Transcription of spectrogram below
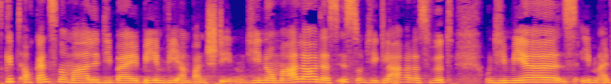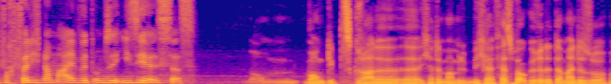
Es gibt auch ganz normale, die bei BMW am Band stehen. Und je normaler das ist und je klarer das wird und je mehr es eben einfach völlig normal wird, umso easier ist das. Warum, warum gibt's gerade, äh, ich hatte mal mit Michael Festbau geredet, der meinte so,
